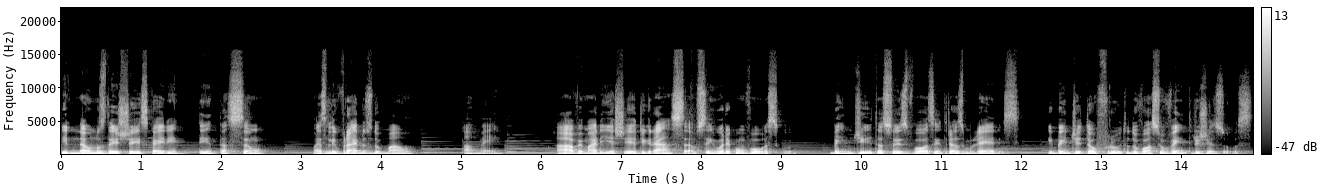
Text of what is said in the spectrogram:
e não nos deixeis cair em tentação, mas livrai-nos do mal. Amém. Ave Maria, cheia de graça, o Senhor é convosco. Bendita sois vós entre as mulheres, e bendito é o fruto do vosso ventre, Jesus.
